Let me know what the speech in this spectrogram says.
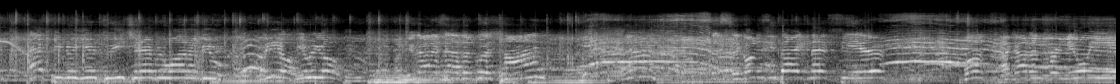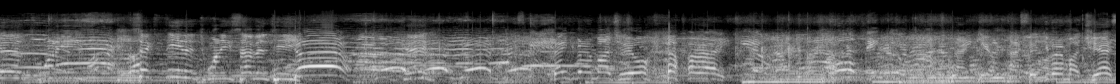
again. Happy New Year to each and every one of you. Leo, here we go. You guys have a good time? Yeah! They're going to be back next year. Plus, I got them for New Year 2016 and 2017. Yeah. Okay? Thank you very much, Leo. all right. Thank you. Thank you. Thank you very much. Yes.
